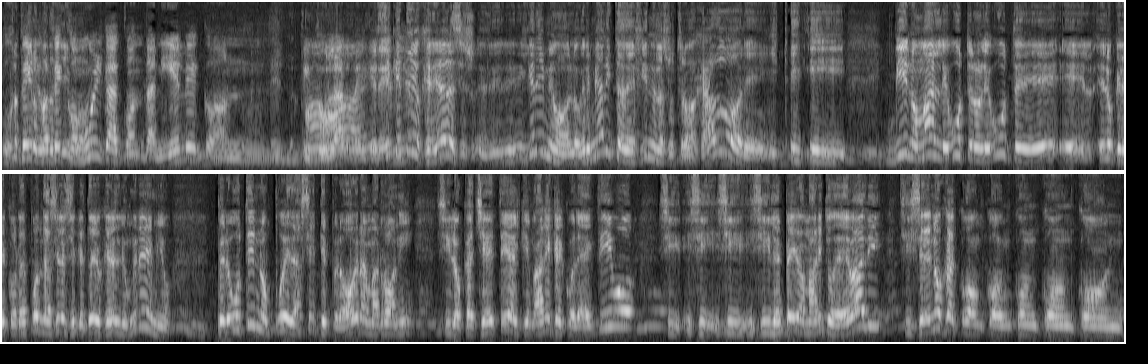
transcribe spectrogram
¿Usted, usted comulga con Daniele, con el titular del gremio? El secretario general, el gremio, los gremialistas defienden a sus trabajadores y, bien o mal, le guste o no le guste, eh, es, lo que le corresponde hacer al secretario general de un gremio. Pero usted no puede hacer este programa, Ronnie, si lo cachetea el que maneja el colectivo, si, si, si, le pega Marito de Bali, si se enoja con, con, con, con,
